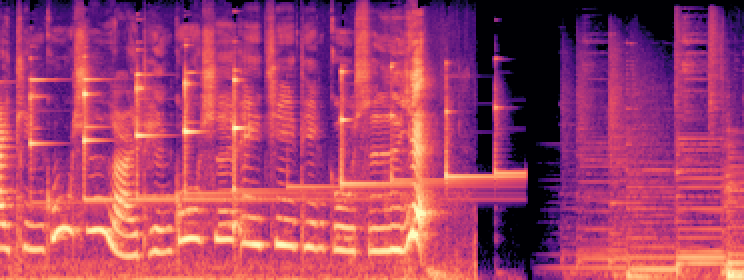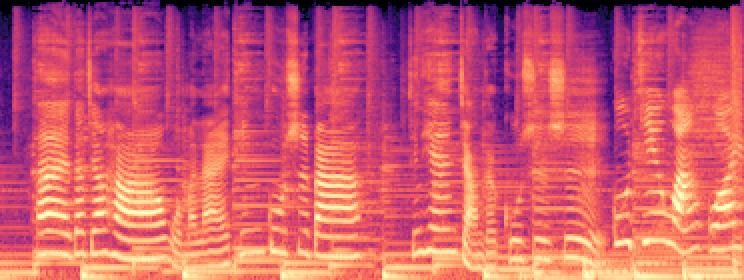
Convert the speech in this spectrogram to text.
来听故事，来听故事，一起听故事耶！嗨，大家好，我们来听故事吧。今天讲的故事是《咕叽王国与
